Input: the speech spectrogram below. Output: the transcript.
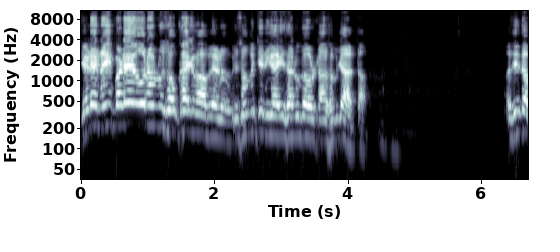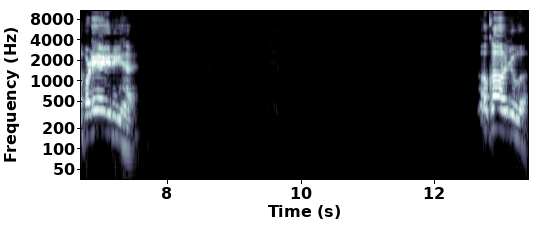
ਜਿਹੜੇ ਨਹੀਂ ਪੜ੍ਹੇ ਉਹਨਾਂ ਨੂੰ ਸੌਖਾ ਜਵਾਬ ਦੇਣਾ। ਵੀ ਸਮਝ 'ਚ ਨਹੀਂ ਆਈ ਸਾਨੂੰ ਤਾਂ ਉਲਟਾ ਸਮਝਾਤਾ ਅਸੀਂ ਤਾਂ ਪੜ੍ਹਿਆ ਹੀ ਨਹੀਂ ਹੈ। ਔਖਾ ਹੋ ਜਾਊਗਾ।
